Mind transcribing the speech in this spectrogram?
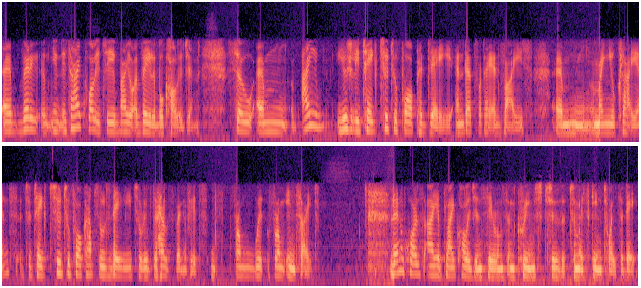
a very it's a high quality bioavailable collagen. So um, I usually take two to four per day, and that's what I advise um, my new clients to take two to four capsules daily to reap the health benefits from with, from inside. Then, of course, I apply collagen serums and creams to, to my skin twice a day.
